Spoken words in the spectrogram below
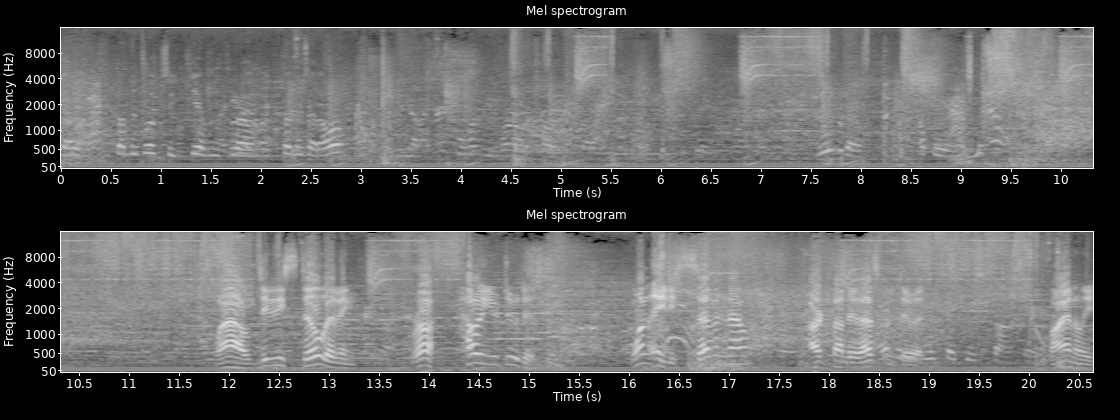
Got a Thunderbolt, so you can't really throw out like thunders at all. For the up. Miss. Wow, DDD still living. Rough. How do you do this? 187 now? Arc Thunder, that's gonna do it. We'll take this stock there. Finally.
